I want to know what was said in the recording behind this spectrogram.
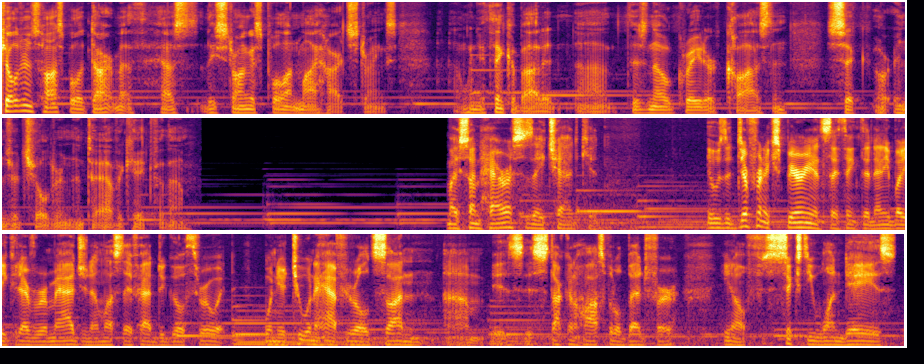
Children's Hospital at Dartmouth has the strongest pull on my heartstrings. Uh, when you think about it, uh, there's no greater cause than sick or injured children and to advocate for them. My son Harris is a CHaD kid. It was a different experience, I think, than anybody could ever imagine unless they've had to go through it. When your two and a half year old son um, is, is stuck in a hospital bed for, you know, 61 days,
